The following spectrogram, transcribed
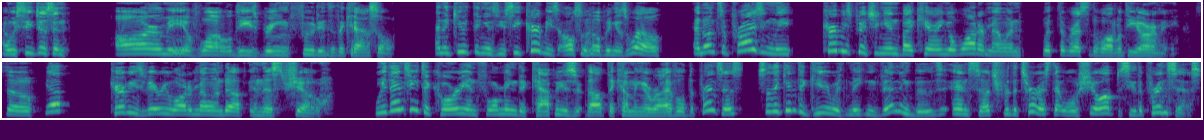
And we see just an army of Waddle Dees bringing food into the castle. And the cute thing is, you see Kirby's also helping as well, and unsurprisingly, Kirby's pitching in by carrying a watermelon with the rest of the Waddle Dee army. So, yep, Kirby's very watermeloned up in this show. We then see Tokkori informing the Cappies about the coming arrival of the princess, so they get into gear with making vending booths and such for the tourists that will show up to see the princess.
